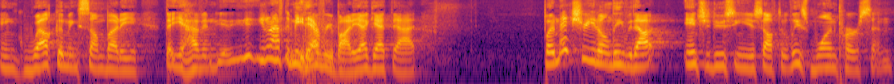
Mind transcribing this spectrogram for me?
and welcoming somebody that you haven't. You don't have to meet everybody, I get that. But make sure you don't leave without introducing yourself to at least one person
